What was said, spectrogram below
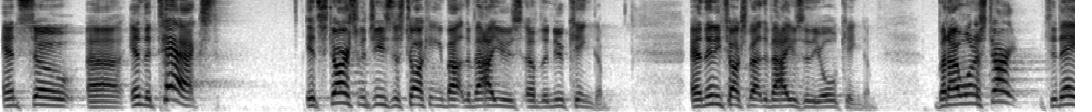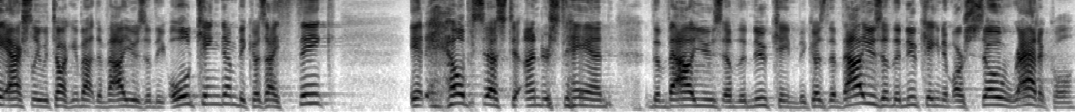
And so uh, in the text, it starts with Jesus talking about the values of the new kingdom. And then he talks about the values of the old kingdom. But I want to start today actually with talking about the values of the old kingdom because I think it helps us to understand the values of the new kingdom because the values of the new kingdom are so radical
